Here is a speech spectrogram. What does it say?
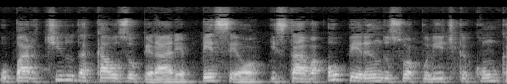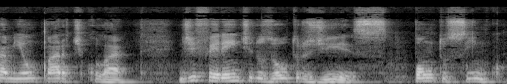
o Partido da Causa Operária, PCO, estava operando sua política com um caminhão particular, diferente dos outros dias. Ponto 5.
